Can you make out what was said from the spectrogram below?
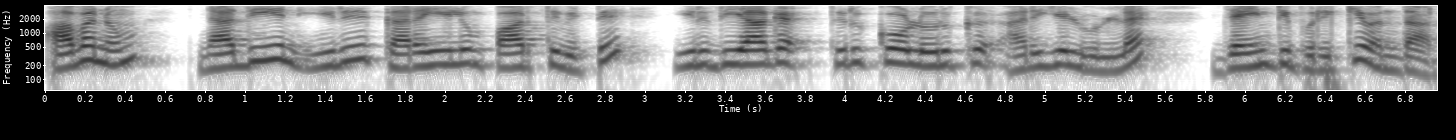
அவனும் நதியின் இரு கரையிலும் பார்த்துவிட்டு இறுதியாக திருக்கோளூருக்கு அருகில் உள்ள ஜெயந்திபுரிக்கு வந்தான்.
